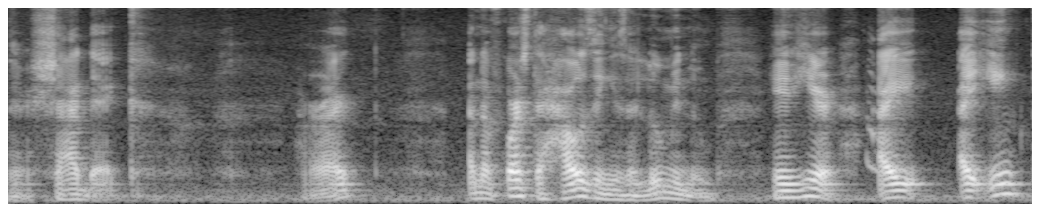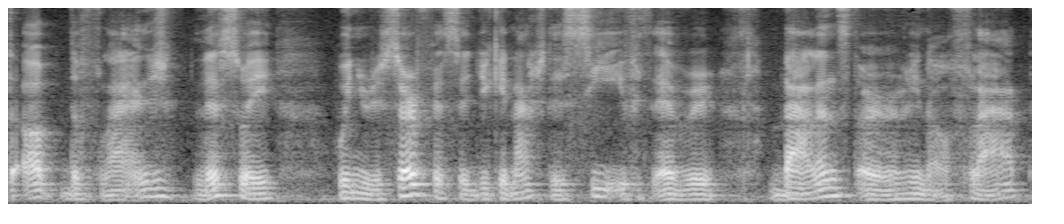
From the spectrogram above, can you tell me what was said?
They're Schadek. Alright? And of course the housing is aluminum. And here, I I inked up the flange this way when you resurface it, you can actually see if it's ever balanced or, you know, flat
